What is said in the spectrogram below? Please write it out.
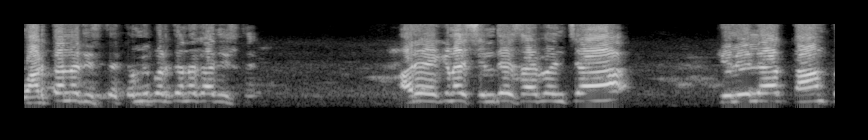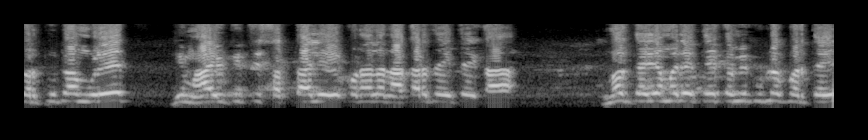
वाढताना दिसतंय. कमी पडताना का दिसतंय? अरे एकनाथ शिंदे साहेबांच्या केलेल्या काम कर्तृत्वामुळे ही महायुतीची सत्ता आली हे कोणाला नाकारता येते का? मग त्याच्यामध्ये ते कमी कुठलं पडतंय?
